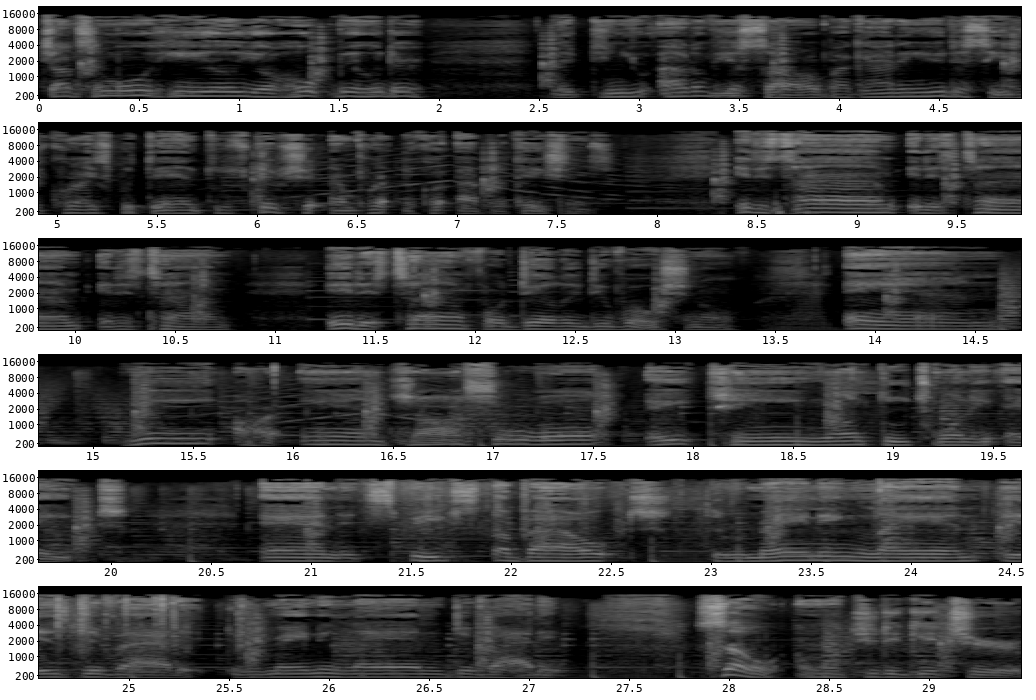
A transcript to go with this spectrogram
Johnson will heal your hope builder, lifting you out of your sorrow by guiding you to see the Christ within through scripture and practical applications. It is time, it is time, it is time. It is time for daily devotional. And we are in Joshua 18 1 through 28. And it speaks about the remaining land is divided. The remaining land divided. So I want you to get your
